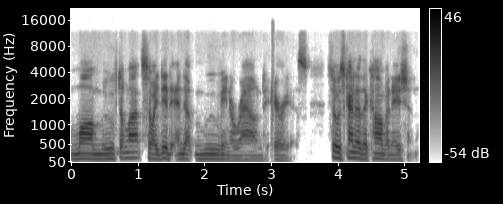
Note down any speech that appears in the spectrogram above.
mom moved a lot so i did end up moving around areas. So it was kind of the combination.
